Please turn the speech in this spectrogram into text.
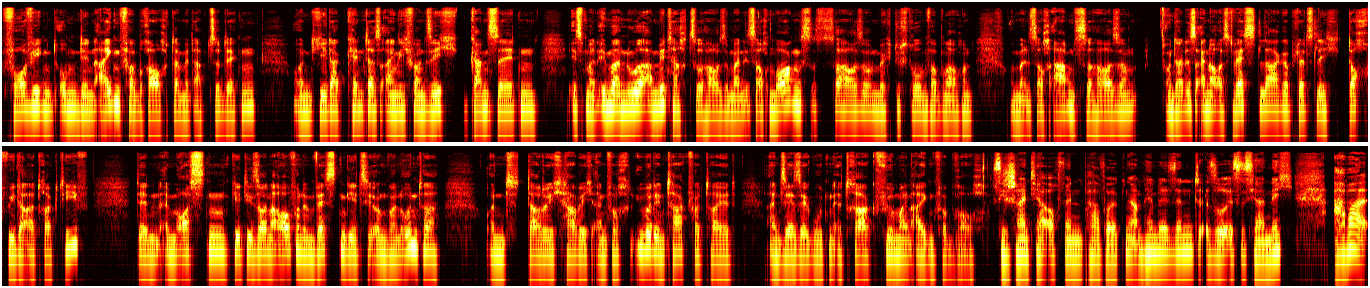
vorwiegend um den Eigenverbrauch damit abzudecken. Und jeder kennt das eigentlich von sich. Ganz selten ist man immer nur am Mittag zu Hause. Man ist auch morgens zu Hause und möchte Strom verbrauchen. Und man ist auch abends zu Hause. Und dann ist eine Ost-West-Lage plötzlich doch wieder attraktiv. Denn im Osten geht die Sonne auf und im Westen geht sie irgendwann unter. Und dadurch habe ich einfach über den Tag verteilt einen sehr, sehr guten Ertrag für meinen Eigenverbrauch. Sie scheint ja auch, wenn ein paar Wolken am Himmel sind, so ist es ja nicht. Aber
